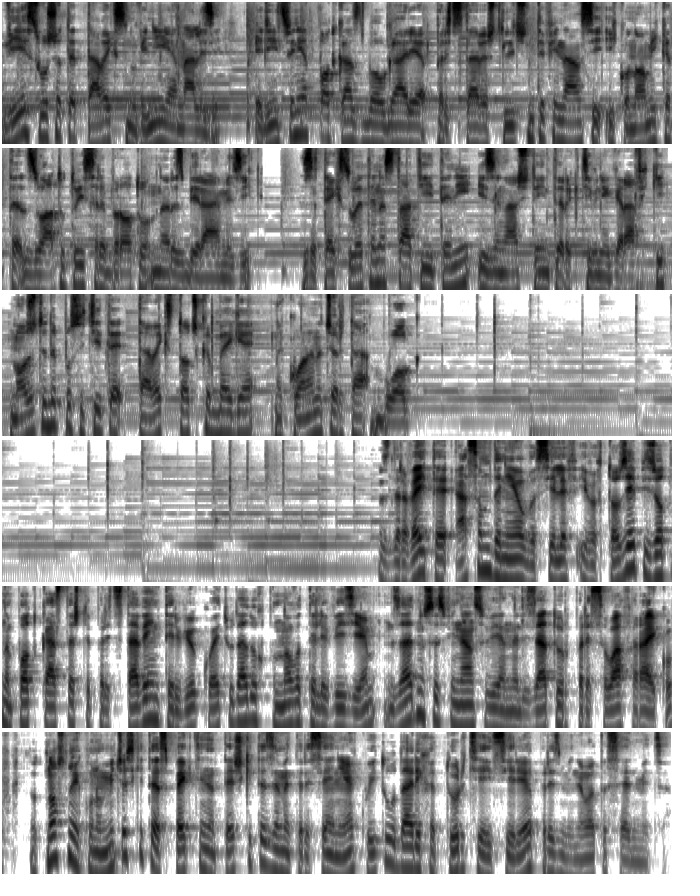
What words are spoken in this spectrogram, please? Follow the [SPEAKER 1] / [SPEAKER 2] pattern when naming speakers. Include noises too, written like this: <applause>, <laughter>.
[SPEAKER 1] Вие слушате Тавекс новини и анализи. Единственият подкаст в България, представящ личните финанси, економиката, златото и среброто на разбираем език. За текстовете на статиите ни и за нашите интерактивни графики можете да посетите tavex.bg наклона черта блог Здравейте, аз съм Даниел Василев и в този епизод на подкаста ще представя интервю, което дадох по нова телевизия, заедно с финансовия анализатор Преслав Райков, относно економическите аспекти на тежките земетресения, които удариха Турция и Сирия през миналата седмица.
